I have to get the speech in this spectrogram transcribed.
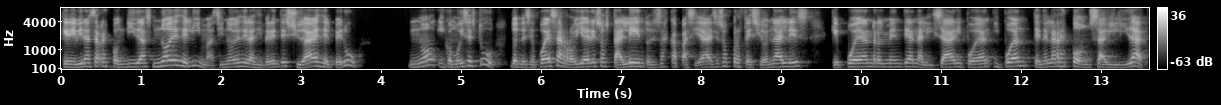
que debieran ser respondidas no desde Lima, sino desde las diferentes ciudades del Perú, ¿no? Y como dices tú, donde se puede desarrollar esos talentos, esas capacidades, esos profesionales que puedan realmente analizar y puedan, y puedan tener la responsabilidad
